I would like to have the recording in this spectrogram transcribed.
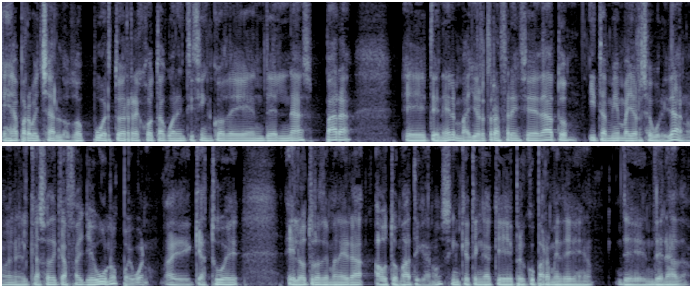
es aprovechar los dos puertos RJ45 del NAS para eh, tener mayor transferencia de datos y también mayor seguridad. En el caso de que falle uno, pues bueno, eh, que actúe el otro de manera automática, ¿no? sin que tenga que preocuparme de, nada.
